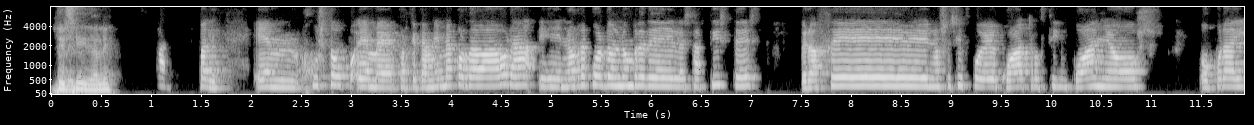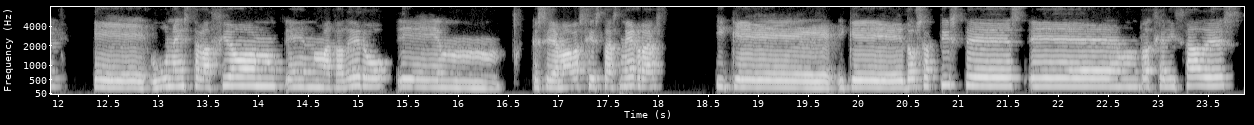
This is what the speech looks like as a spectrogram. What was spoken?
Sí, sí, dale. Ah, vale, em, justo eh, porque también me acordaba ahora, eh, no recuerdo el nombre de los artistas, pero hace, no sé si fue cuatro o cinco años o por ahí, eh, hubo una instalación en Matadero em, que se llamaba Siestas Negras y que, y que dos artistas eh, racializados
